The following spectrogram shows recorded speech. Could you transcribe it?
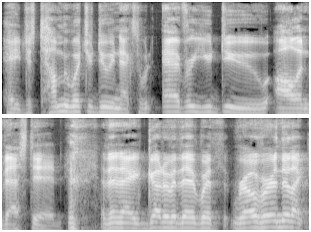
hey, just tell me what you're doing next. Whatever you do, I'll invest in. and then I go to them with Rover, and they're like,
